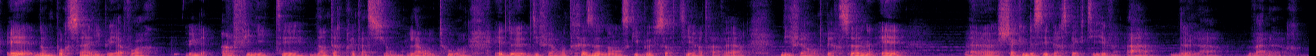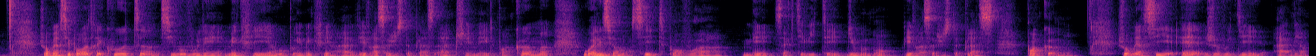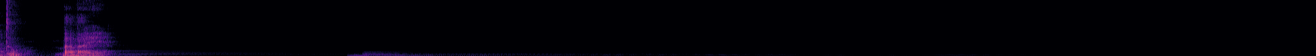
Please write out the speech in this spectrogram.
Et donc pour ça, il peut y avoir une infinité d'interprétations là autour et de différentes résonances qui peuvent sortir à travers différentes personnes et euh, chacune de ces perspectives a de la valeur. Je vous remercie pour votre écoute. Si vous voulez m'écrire, vous pouvez m'écrire à vivre à gmail.com ou aller sur mon site pour voir mes activités du moment, vivre. Je vous remercie et je vous dis à bientôt. Bye bye.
